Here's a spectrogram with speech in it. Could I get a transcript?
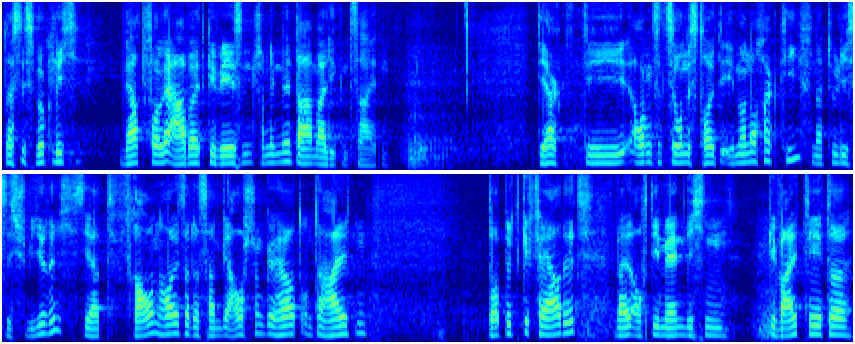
das ist wirklich wertvolle Arbeit gewesen, schon in den damaligen Zeiten. Die, die, Organisation ist heute immer noch aktiv. Natürlich ist es schwierig. Sie hat Frauenhäuser, das haben wir auch schon gehört, unterhalten. Doppelt gefährdet, weil auch die männlichen Gewalttäter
